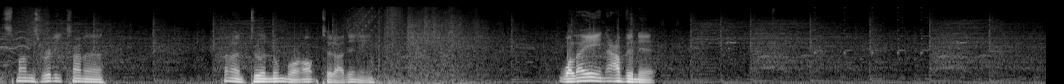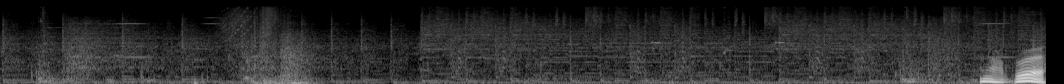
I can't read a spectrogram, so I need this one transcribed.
This man's really trying to trying to do a number on Octodad, isn't he? Well, I ain't having it. Oh, bruh.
